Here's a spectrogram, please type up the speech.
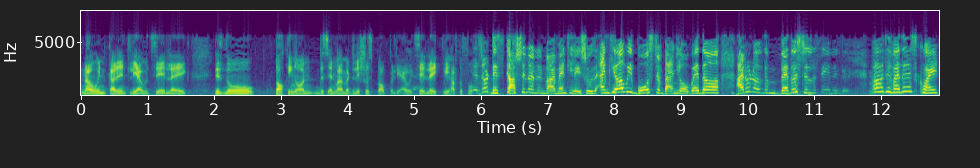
Now in currently I would say like there's no talking on this environmental issues properly. I would say like we have to focus. There's no discussion on environmental issues. And here we boast of Bangalore. Weather, I don't know if the weather is still the same, is it? Uh, the weather is quite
